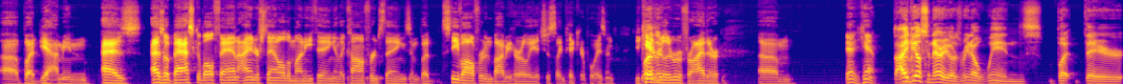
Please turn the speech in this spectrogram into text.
Uh, but yeah, I mean, as as a basketball fan, I understand all the money thing and the conference things, and but Steve Alford and Bobby Hurley, it's just like pick your poison. You can't really root for either. Um, yeah, you can't. the ideal scenario is Reno wins, but they're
